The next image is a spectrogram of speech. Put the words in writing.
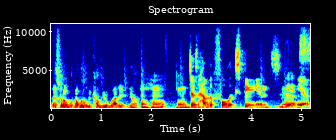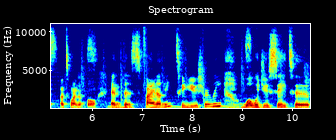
that's what I want. I want them to come here while they're young. Mm-hmm. And just have the full experience. Yes. Yeah, that's wonderful. And this finally, to you, Shirley, what would you say to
